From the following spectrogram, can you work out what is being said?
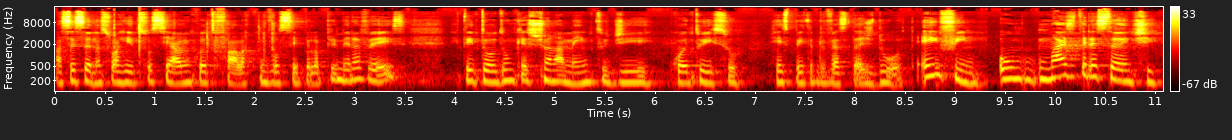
acessando a sua rede social enquanto fala com você pela primeira vez, e tem todo um questionamento de quanto isso respeita a privacidade do outro. Enfim, o mais interessante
